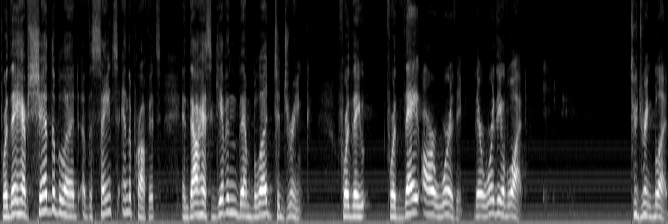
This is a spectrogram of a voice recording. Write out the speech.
For they have shed the blood of the saints and the prophets, and thou hast given them blood to drink. For they for they are worthy. They're worthy of what? To drink blood.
